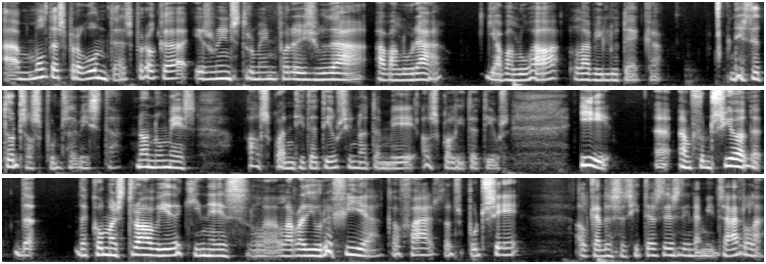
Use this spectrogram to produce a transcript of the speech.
amb moltes preguntes, però que és un instrument per ajudar a valorar i avaluar la biblioteca des de tots els punts de vista, no només els quantitatius, sinó també els qualitatius. I eh, en funció de, de, de com es trobi, de quina és la, la radiografia que fas, doncs potser el que necessites és dinamitzar-la.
